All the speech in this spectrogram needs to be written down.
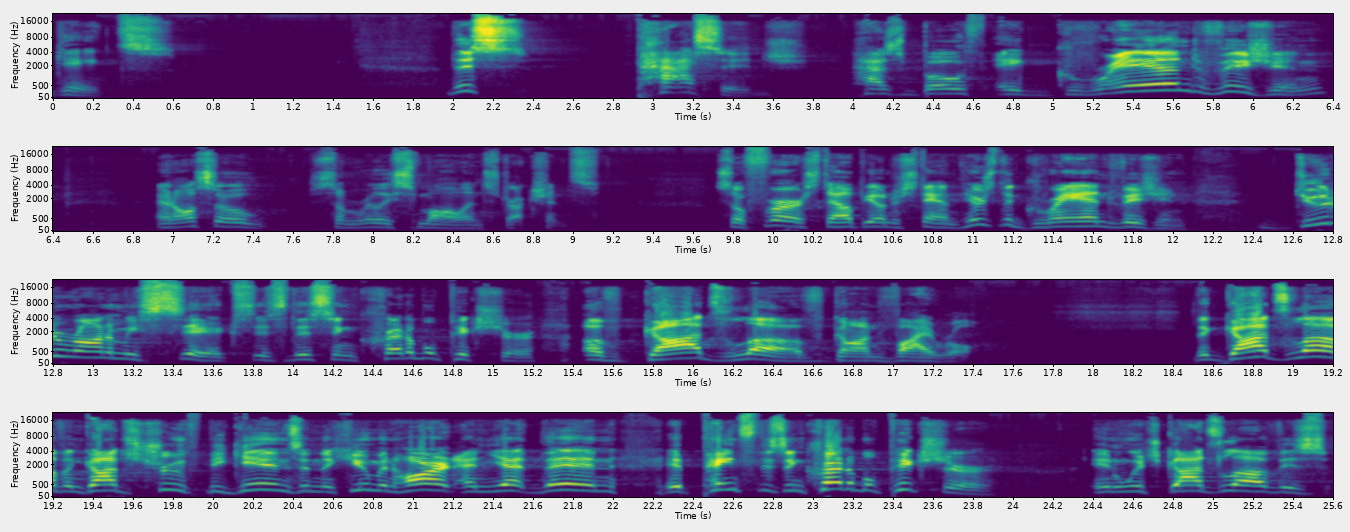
gates. This passage has both a grand vision and also some really small instructions. So, first, to help you understand, here's the grand vision Deuteronomy 6 is this incredible picture of God's love gone viral. That God's love and God's truth begins in the human heart, and yet then it paints this incredible picture in which God's love is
